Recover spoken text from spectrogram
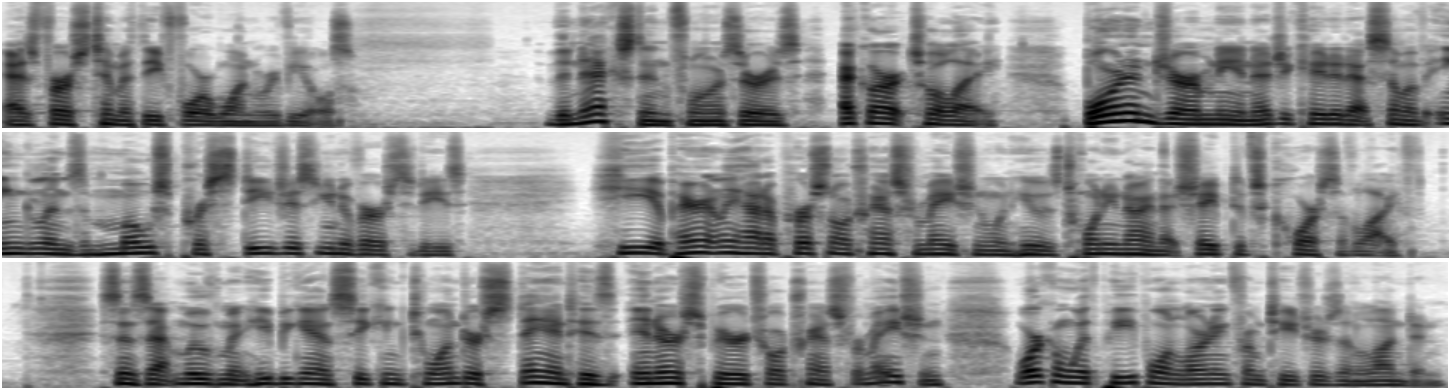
as 1 Timothy 4:1 reveals. The next influencer is Eckhart Tolle. Born in Germany and educated at some of England's most prestigious universities, he apparently had a personal transformation when he was 29 that shaped his course of life. Since that movement, he began seeking to understand his inner spiritual transformation, working with people and learning from teachers in London.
